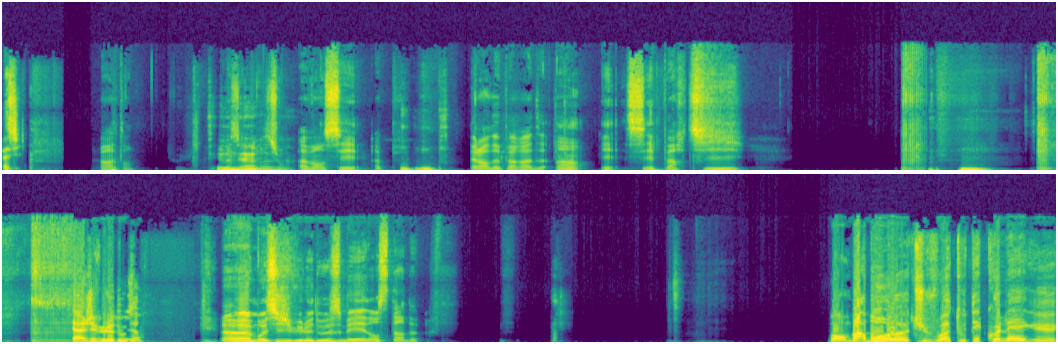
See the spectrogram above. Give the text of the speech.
Vas-y. Alors attends. Position euh, avancée. Hop. Alors de parade 1 et c'est parti. Putain, J'ai vu le 12. hein. Euh, moi aussi j'ai vu le 12, mais non, c'était un 2. Bon, Barbeau, euh, tu vois tous tes collègues euh,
